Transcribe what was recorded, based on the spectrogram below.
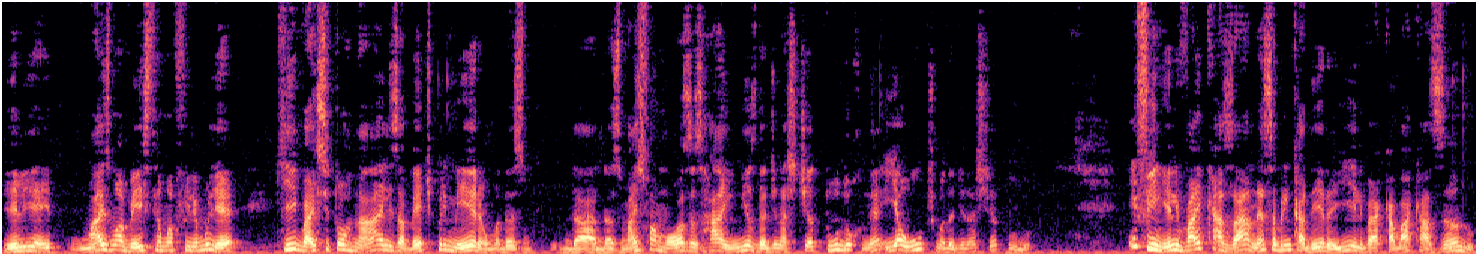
Ele mais uma vez tem uma filha mulher que vai se tornar Elizabeth I, uma das, da, das mais famosas rainhas da dinastia Tudor, né, e a última da dinastia Tudor. Enfim, ele vai casar nessa brincadeira aí, ele vai acabar casando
